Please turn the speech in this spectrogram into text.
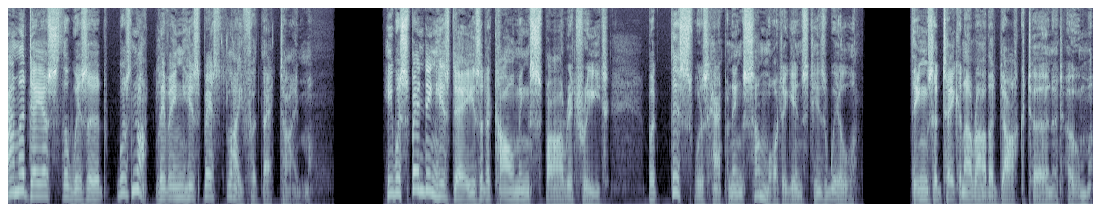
Amadeus the wizard was not living his best life at that time. He was spending his days at a calming spa retreat, but this was happening somewhat against his will. Things had taken a rather dark turn at home,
